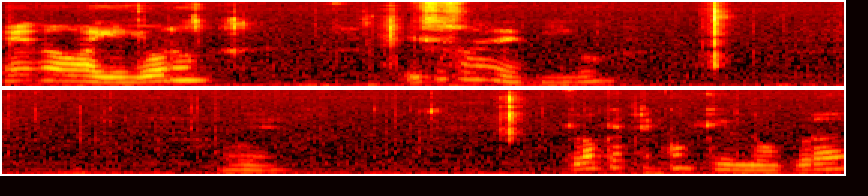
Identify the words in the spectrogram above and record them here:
Eh, no, ahí hay. Ese es un enemigo. A ver. Creo que tengo que lograr...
